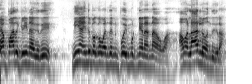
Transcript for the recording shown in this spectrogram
ஏன் பாது க்ளீன் ஆகுது. நீ ஏன் இந்த பக்கம் வந்து போய் முட்டினியா என்ன ஆவான் அவன் லாரியில் வந்துக்கிறான்.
